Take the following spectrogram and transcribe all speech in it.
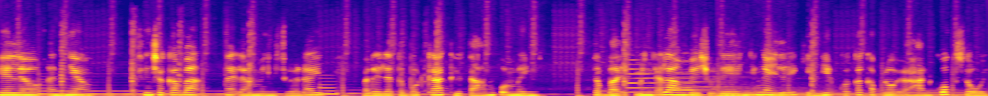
Hello, anh nhau. Xin chào các bạn, lại là mình Dứa đây và đây là tập podcast thứ 8 của mình. Tập 7 mình đã làm về chủ đề những ngày lễ kỷ niệm của các cặp đôi ở Hàn Quốc rồi.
